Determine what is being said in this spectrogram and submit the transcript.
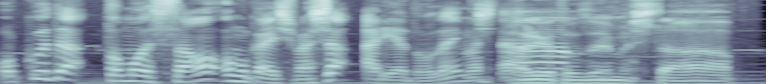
奥田智さんをお迎えしました。ありがとうございました。ありがとうございました。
